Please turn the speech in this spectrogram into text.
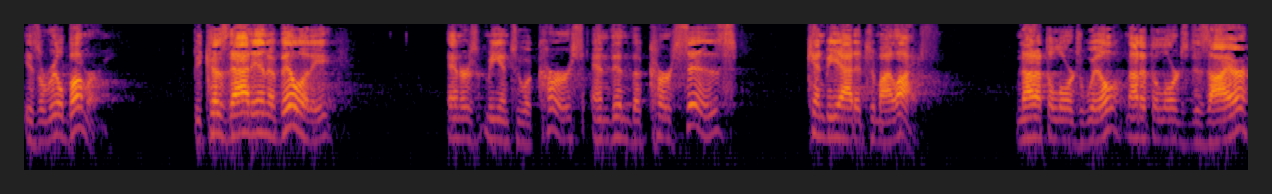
is a real bummer because that inability enters me into a curse, and then the curses can be added to my life. Not at the Lord's will, not at the Lord's desire,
